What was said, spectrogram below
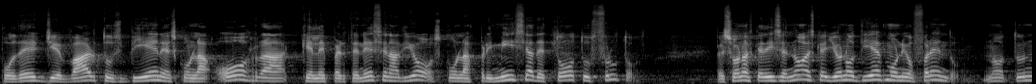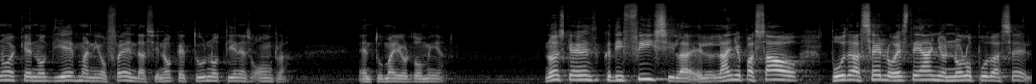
poder llevar tus bienes con la honra que le pertenecen a Dios, con las primicias de todos tus frutos. Personas que dicen, no, es que yo no diezmo ni ofrendo. No, tú no es que no diezmas ni ofrendas, sino que tú no tienes honra en tu mayordomía. No es que es difícil, el año pasado pude hacerlo, este año no lo pude hacer.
